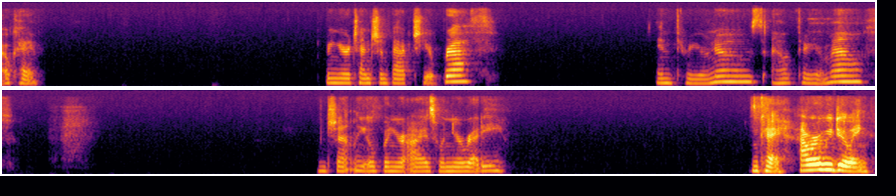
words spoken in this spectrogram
Okay. Bring your attention back to your breath. In through your nose, out through your mouth. And gently open your eyes when you're ready. Okay, how are we doing?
